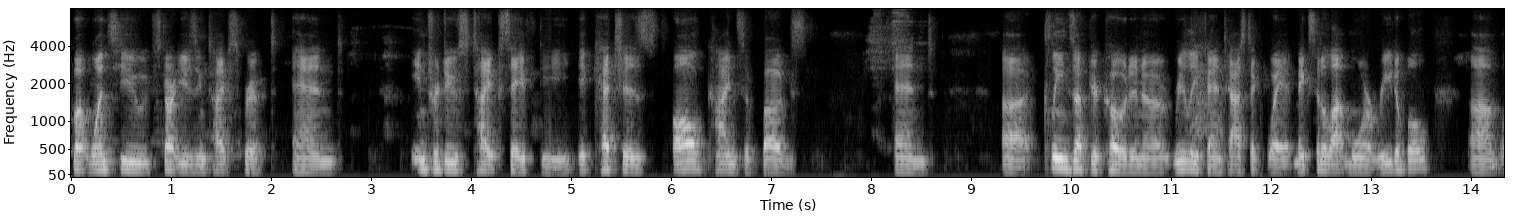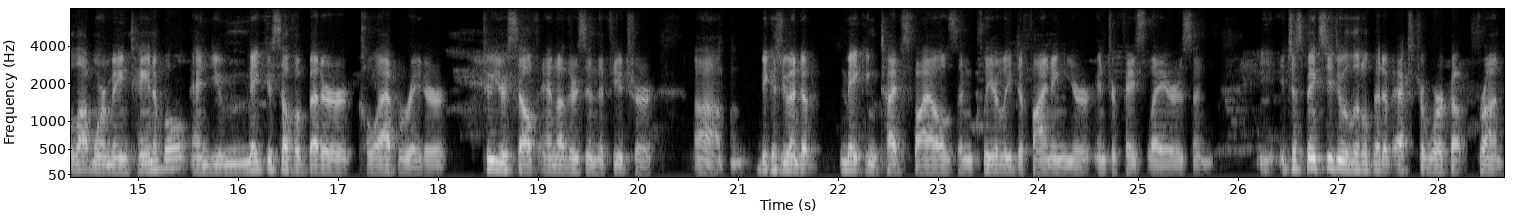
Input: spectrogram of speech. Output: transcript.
but once you start using TypeScript and introduce type safety. It catches all kinds of bugs and uh, cleans up your code in a really fantastic way. It makes it a lot more readable, um, a lot more maintainable, and you make yourself a better collaborator to yourself and others in the future um, because you end up making types files and clearly defining your interface layers. And it just makes you do a little bit of extra work up front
